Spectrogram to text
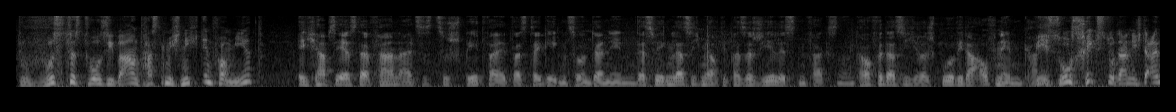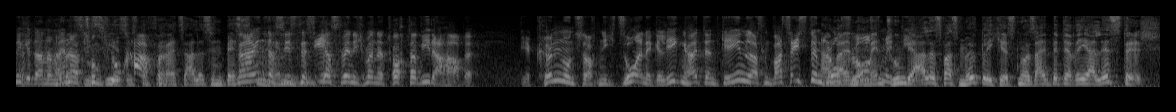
Du wusstest, wo sie war und hast mich nicht informiert? Ich hab's erst erfahren, als es zu spät war, etwas dagegen zu unternehmen. Deswegen lasse ich mir auch die Passagierlisten faxen und hoffe, dass ich ihre Spur wieder aufnehmen kann. Wieso schickst du da nicht einige deiner Aber Männer zum es ist doch Flughafen? bereits alles in besten Nein, das ist Händen. es erst, wenn ich meine Tochter wieder habe. Wir können uns doch nicht so eine Gelegenheit entgehen lassen. Was ist denn bloß Aber im los Moment tun wir alles, was möglich ist. Nur sei bitte realistisch.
